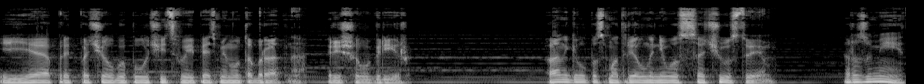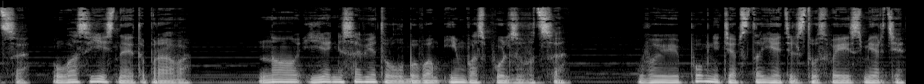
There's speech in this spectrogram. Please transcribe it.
«Я предпочел бы получить свои пять минут обратно», — решил Грир. Ангел посмотрел на него с сочувствием. «Разумеется, у вас есть на это право», но я не советовал бы вам им воспользоваться. Вы помните обстоятельства своей смерти?»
